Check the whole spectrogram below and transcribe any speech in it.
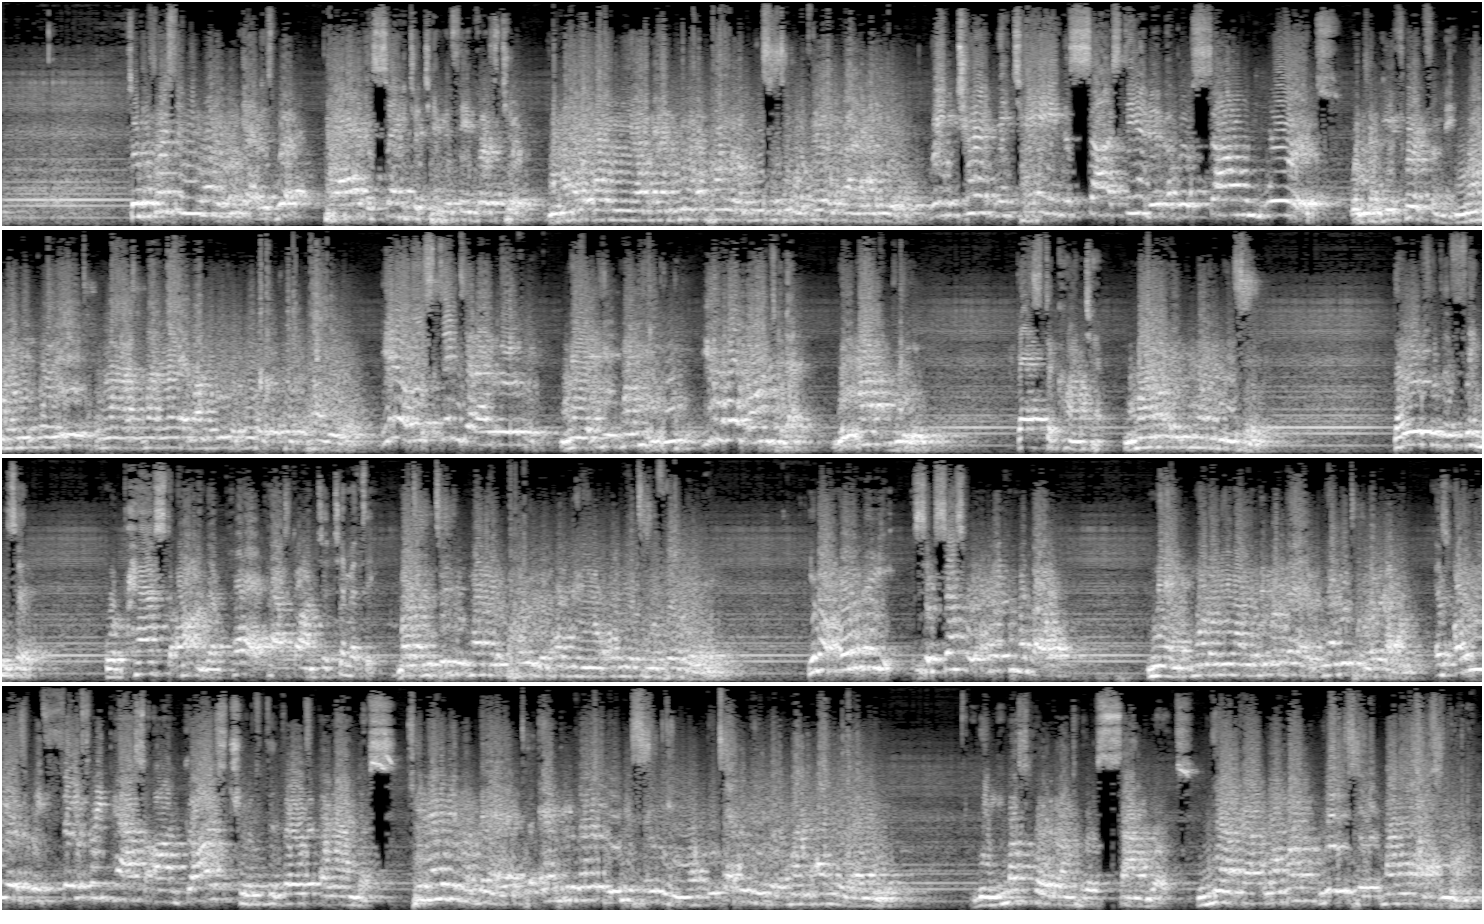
So the first thing we want to look at is what Paul is saying to Timothy in verse 2. Return, retain the standard of those sound words which you've heard from me. You know, those things that I gave you, you hold on to them. That's the content. Those are the things that were passed on, that Paul passed on to Timothy. You know, only success will only come about as only as we faithfully pass on God's truth to those around us. We must hold on to those sound words.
